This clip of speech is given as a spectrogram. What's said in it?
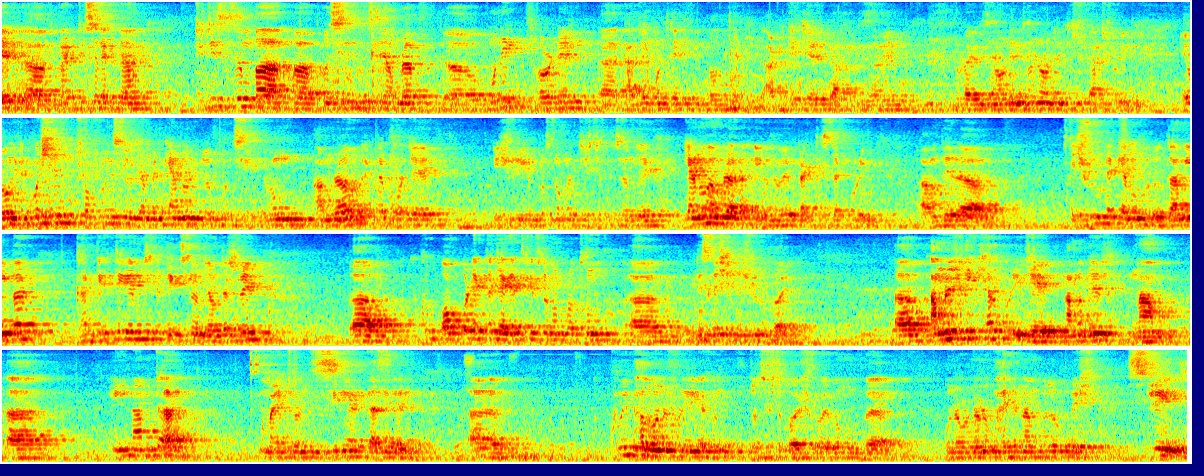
আমাদের প্র্যাকটিসের একটা ক্রিটিসিজম বা প্রসিডিং হচ্ছে আমরা অনেক ধরনের কাজের মধ্যে ইনভলভ থাকি। Architecture graphic design product design অনেক ধরনের, অনেক কিছু কাজ করি। এবং একটা কোয়েশ্চেন সবসময় ছিল যে আমরা কেন এগুলো করছি? এবং আমরাও একটা পর্যায়ে ইস্যু নিয়ে প্রশ্ন করার চেষ্টা করছিলাম যে কেন আমরা এইভাবে প্র্যাকটিসটা করি? আমাদের এই শুরুটা কেন হলো? তো আমি এবার ঘাটতে থেকে আমি সেটা দেখছিলাম যে আমাদের আসলে খুব অকওয়ার্ড একটা জায়গা থেকে যখন প্রথম ডিসকাশনটা শুরু হয় আমরা যদি খেয়াল করি যে আমাদের নাম এই নামটা আমার একজন সিনিয়র কাজিনের খুবই ভালো মানুষ, উনি এখন যথেষ্ট বয়স্ক এবং ওনার অন্যান্য ভাইদের নামগুলো বেশ স্ট্রেঞ্জ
